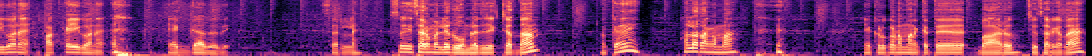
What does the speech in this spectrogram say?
ఈగోనే పక్క ఈగోనే ఎగ్ కాదు అది. సర్లే. సో ఈసారి మళ్ళీ రూమ్లో అయితే చెక్ చేద్దాం. ఓకే. హలో రంగమ్మ. ఇక్కడ కూడా మనకైతే బార్ చూసారు కదా?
